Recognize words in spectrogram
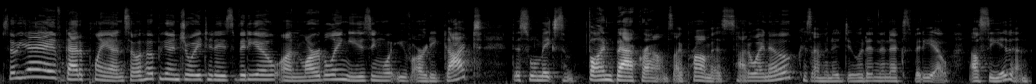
So yay, I've got a plan. So I hope you enjoyed today's video on marbling using what you've already got. This will make some fun backgrounds, I promise. How do I know? Because I'm going to do it in the next video. I'll see you then.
